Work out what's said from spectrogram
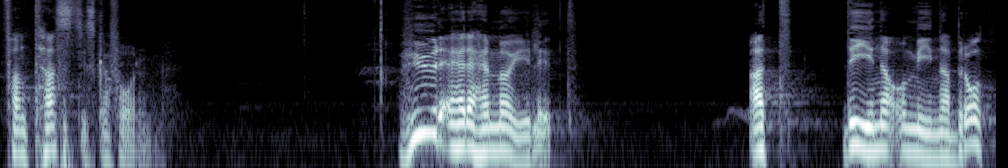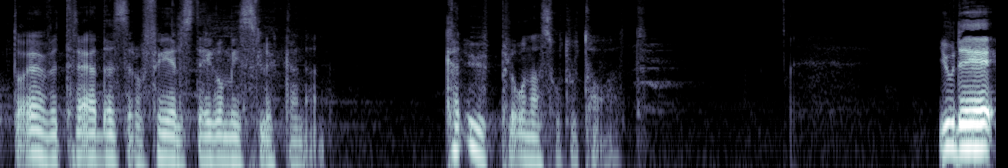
fantastiska form. Hur är det här möjligt? Att dina och mina brott och överträdelser och felsteg och misslyckanden kan utplånas så totalt. Jo, det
